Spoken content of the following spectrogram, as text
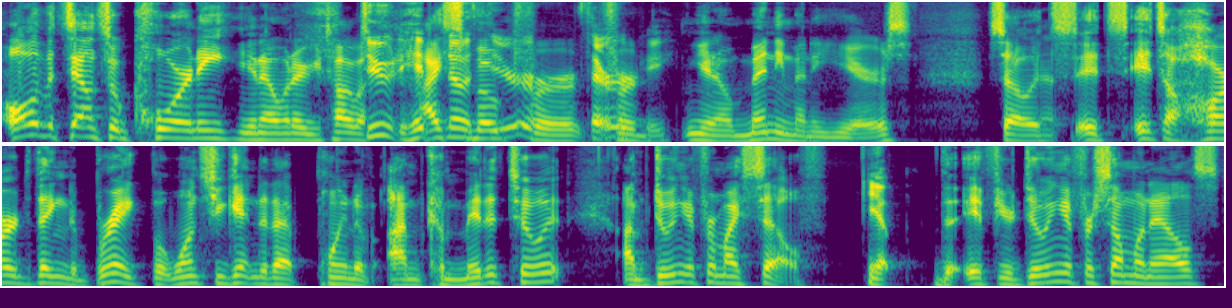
all of it sounds so corny. You know, whenever you talk about, Dude, I smoked for for you know many many years. So it's it's it's a hard thing to break. But once you get into that point of I'm committed to it, I'm doing it for myself. Yep. The, if you're doing it for someone else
